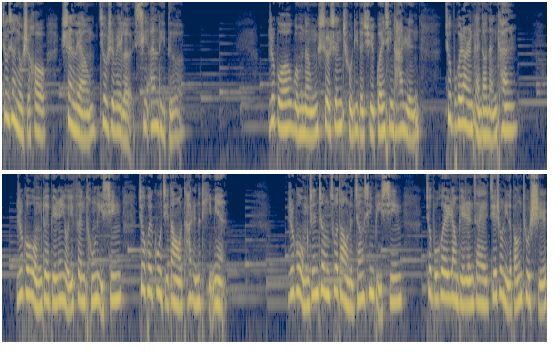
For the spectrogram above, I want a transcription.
就像有时候，善良就是为了心安理得。如果我们能设身处地的去关心他人，就不会让人感到难堪。”如果我们对别人有一份同理心，就会顾及到他人的体面。如果我们真正做到了将心比心，就不会让别人在接受你的帮助时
